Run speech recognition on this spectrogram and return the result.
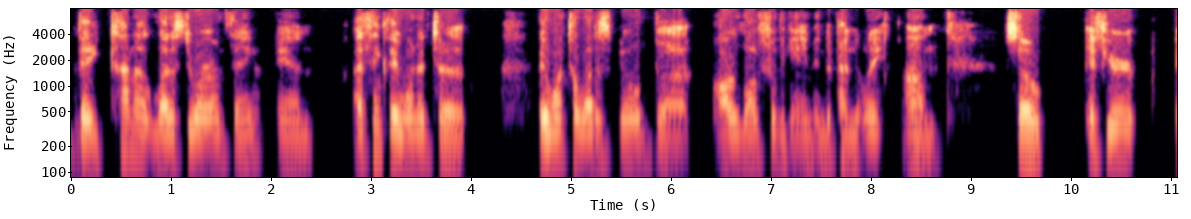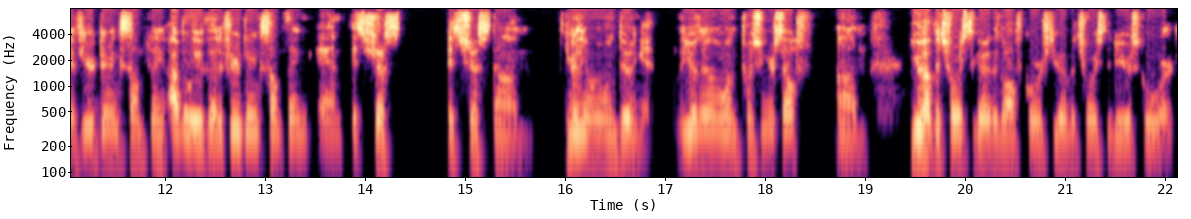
they kind of let us do our own thing, and I think they wanted to they want to let us build the our love for the game independently. Um, so if you're if you're doing something, I believe that if you're doing something and it's just it's just um you're the only one doing it. You're the only one pushing yourself. Um, you have a choice to go to the golf course. You have a choice to do your schoolwork.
